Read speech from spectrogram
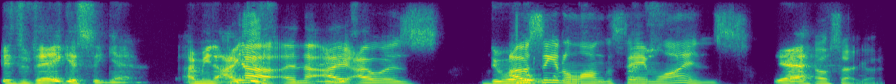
it's Vegas again. I mean, I yeah, and I I was doing I was thinking along the same lines. Yeah, Oh, sorry, go ahead.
